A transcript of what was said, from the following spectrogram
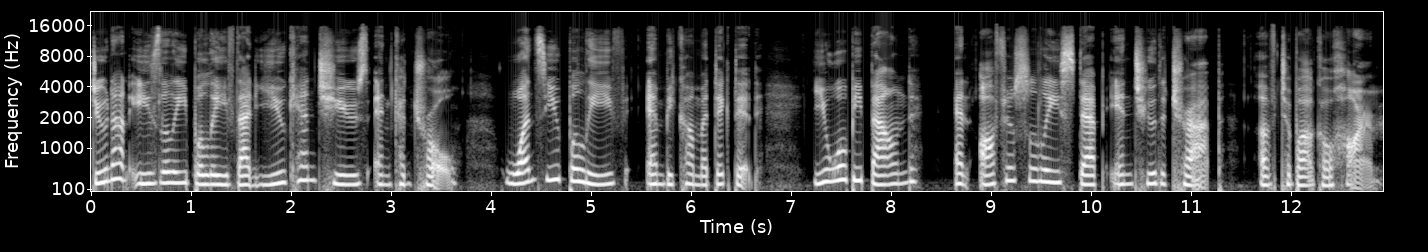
Do not easily believe that you can choose and control. Once you believe and become addicted, you will be bound and officially step into the trap of tobacco harm.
